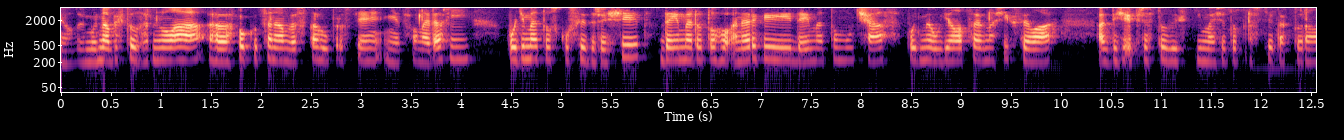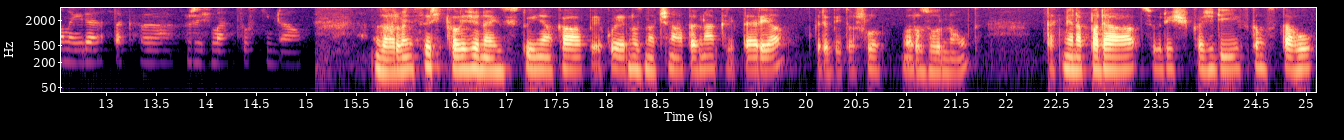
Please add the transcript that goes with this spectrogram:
Jo, tak možná bych to zhrnula, eh, pokud se nám ve vztahu prostě něco nedaří, pojďme to zkusit řešit, dejme do toho energii, dejme tomu čas, pojďme udělat, co je v našich silách a když i přesto zjistíme, že to prostě takto dál nejde, tak uh, řešme, co s tím dál. Zároveň se říkali, že neexistují nějaká jako jednoznačná pevná kritéria, kde by to šlo rozhodnout. Tak mě napadá, co když každý v tom vztahu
